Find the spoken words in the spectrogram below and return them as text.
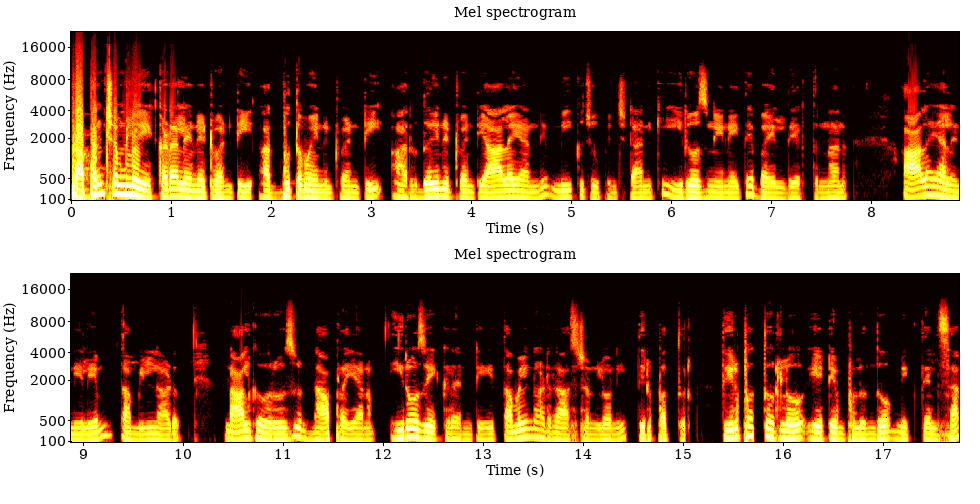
ప్రపంచంలో ఎక్కడా లేనటువంటి అద్భుతమైనటువంటి అరుదైనటువంటి ఆలయాన్ని మీకు చూపించడానికి ఈరోజు నేనైతే బయలుదేరుతున్నాను. ఆలయాల నిలయం తమిళనాడు. నాలుగవ రోజు నా ప్రయాణం. ఈరోజు ఎక్కడంటే తమిళనాడు రాష్ట్రంలోని తిరుపత్తూర్. తిరుపత్తూరులో ఏ టెంపుల్ ఉందో మీకు తెలుసా?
